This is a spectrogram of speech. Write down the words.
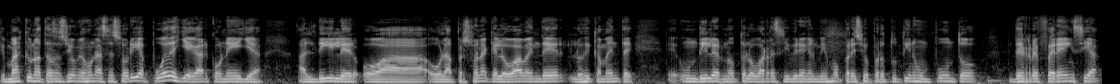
que más que una tasación es una asesoría, puedes llegar con ella al dealer o a o la persona que lo va a vender. Lógicamente, eh, un dealer no te lo va a recibir en el mismo precio, pero tú tienes un punto de referencia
